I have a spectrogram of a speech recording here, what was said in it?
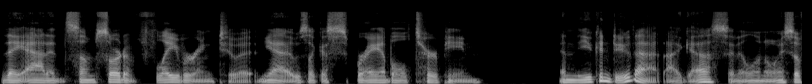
they added some sort of flavoring to it. And yeah, it was like a sprayable terpene. And you can do that, I guess, in Illinois. So,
